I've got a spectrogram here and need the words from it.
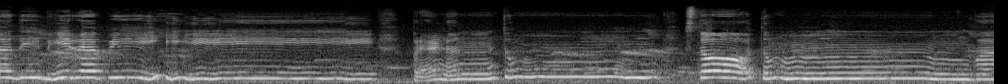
विरिञ्चादिभिरपि प्रणन्तुं स्तोतुं वा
